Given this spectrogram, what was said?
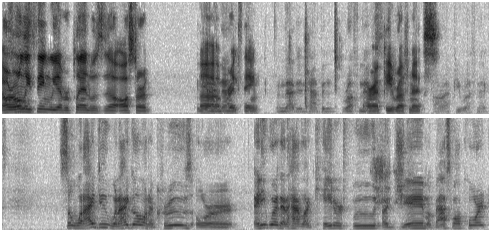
Our So- only thing we ever planned was the All Star Yeah, uh, that, break thing. and that didn't happen. Roughnecks. R.I.P. Roughnecks. R.I.P. Roughnecks. So what I do when I go on a cruise or anywhere that I have like catered food, a gym, a basketball court,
